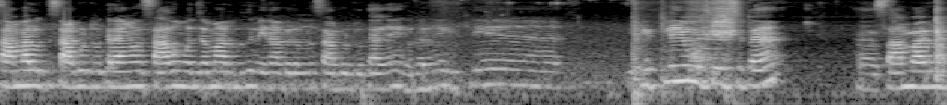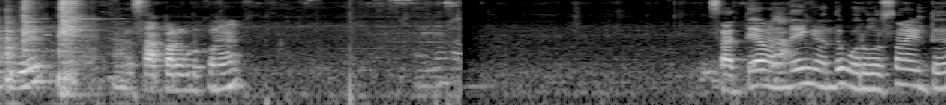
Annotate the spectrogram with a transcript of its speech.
சாம்பார் ஊற்றி சாப்பிட்டு இருக்கிறாங்க. அந்த சாதம் கொஞ்சமாக இருந்தது வீணா போயிடும்னு சாப்பிட்டு இருக்காங்க. எங்க பாருங்க இட்லியும் இட்லியும் ஊற்றி வச்சுட்டேன். சாம்பார் இருக்குது. சாப்பாடு கொடுக்கணும். சத்யா வந்து இங்கே வந்து ஒரு வருஷம் ஆயிட்டு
